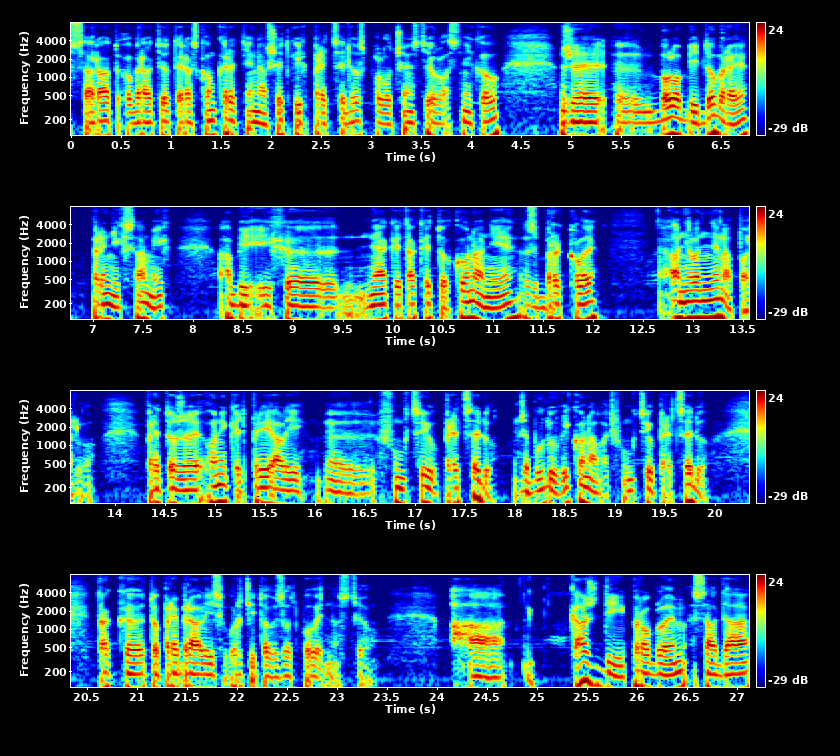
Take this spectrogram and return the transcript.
sa rád obrátil teraz konkrétne na všetkých predsedov spoločenstiev vlastníkov, že e, bolo by dobre pre nich samých, aby ich e, nejaké takéto konanie zbrkle ani len nenapadlo. Pretože oni, keď prijali funkciu predsedu, že budú vykonávať funkciu predsedu, tak to prebrali s určitou zodpovednosťou. A každý problém sa dá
